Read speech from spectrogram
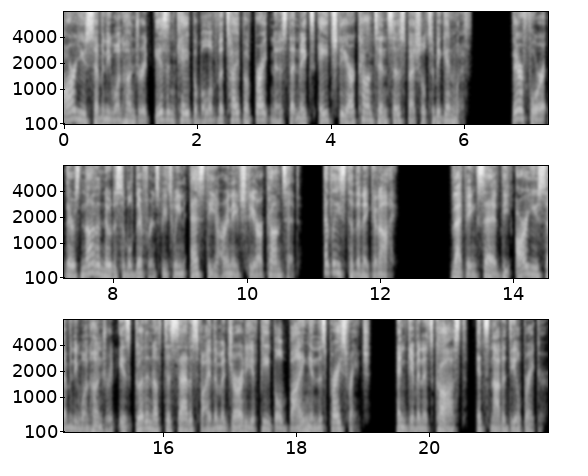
RU7100 isn't capable of the type of brightness that makes HDR content so special to begin with. Therefore, there's not a noticeable difference between SDR and HDR content, at least to the naked eye. That being said, the RU7100 is good enough to satisfy the majority of people buying in this price range, and given its cost, it's not a deal breaker.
